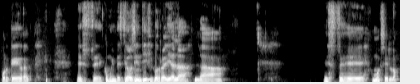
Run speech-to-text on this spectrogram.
porque este, como investigador científico, en realidad la, la este, ¿cómo decirlo?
